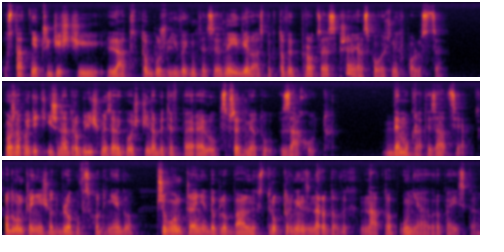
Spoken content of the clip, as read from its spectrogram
Ostatnie 30 lat to burzliwy, intensywny i wieloaspektowy proces przemian społecznych w Polsce. Można powiedzieć, iż nadrobiliśmy zaległości nabyte w PRL-u z przedmiotu Zachód. Demokratyzacja, odłączenie się od bloku wschodniego, przyłączenie do globalnych struktur międzynarodowych NATO, Unia Europejska,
